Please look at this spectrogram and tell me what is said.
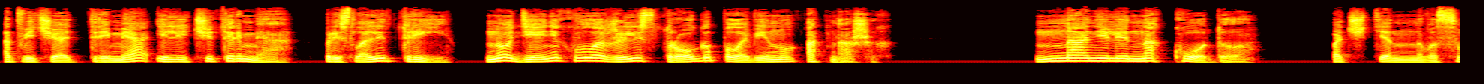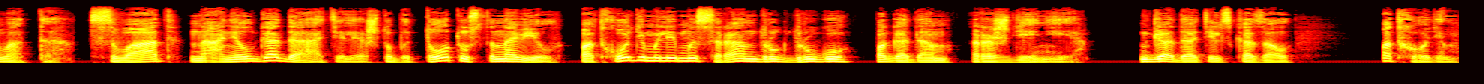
отвечать тремя или четырьмя. Прислали три, но денег вложили строго половину от наших. Наняли Накодо, почтенного свата. Сват нанял гадателя, чтобы тот установил, подходим ли мы с Ран друг другу по годам рождения. Гадатель сказал «подходим».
